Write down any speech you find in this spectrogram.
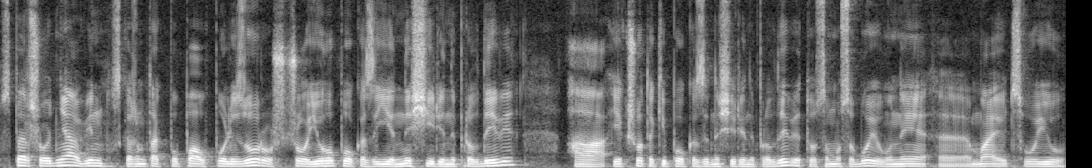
з першого дня він, скажімо так, попав в полі зору, що його покази є нещирі, неправдиві. А якщо такі покази нещирі, неправдиві, то само собою вони е, мають свою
